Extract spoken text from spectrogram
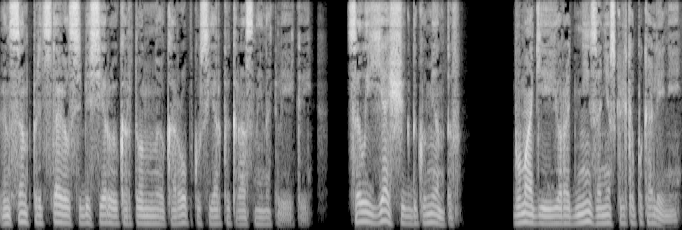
Винсент представил себе серую картонную коробку с ярко-красной наклейкой. Целый ящик документов. Бумаги ее родни за несколько поколений.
